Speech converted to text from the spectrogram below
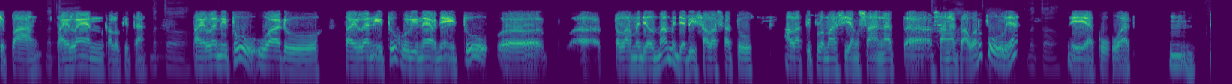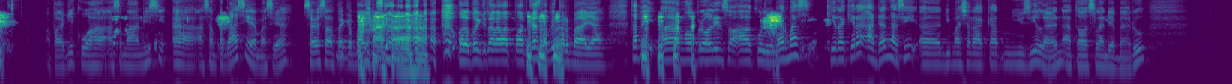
Jepang, Betul. Thailand kalau kita. Betul. Thailand itu, waduh, Thailand itu kulinernya itu uh, uh, telah menjelma menjadi salah satu alat diplomasi yang sangat uh, sangat powerful ya. Betul. Iya kuat. Hmm apalagi kuah asam manis uh, asam pedasnya ya mas ya. Saya sampai kebayang sekarang. Walaupun kita lewat podcast tapi terbayang. Tapi uh, ngobrolin soal kuliner mas kira-kira ada nggak sih uh, di masyarakat New Zealand atau Selandia Baru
